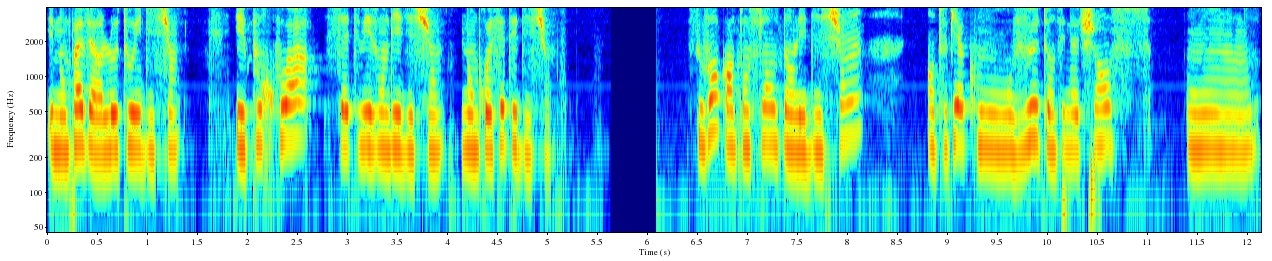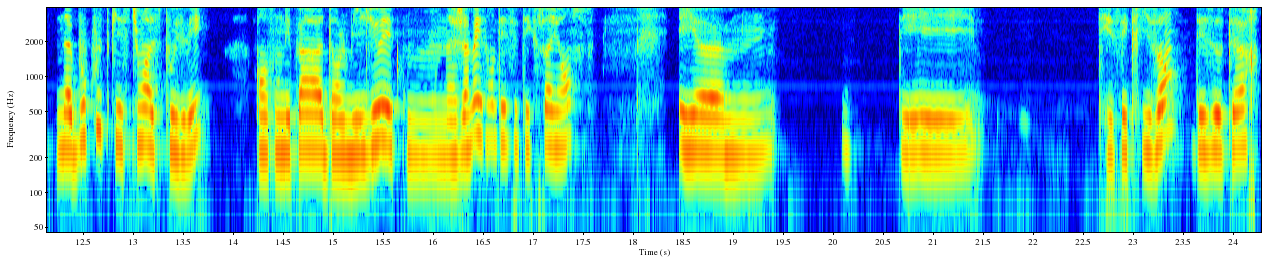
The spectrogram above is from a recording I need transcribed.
et non pas vers l'auto-édition? Et pourquoi cette maison d'édition, nombre 7 éditions? Souvent, quand on se lance dans l'édition, en tout cas qu'on veut tenter notre chance, on a beaucoup de questions à se poser quand on n'est pas dans le milieu et qu'on n'a jamais tenté cette expérience. Et euh, des écrivains, des auteurs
